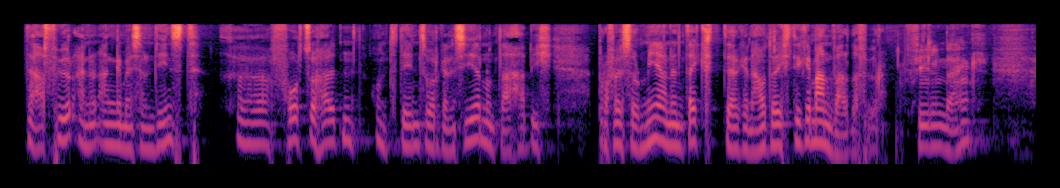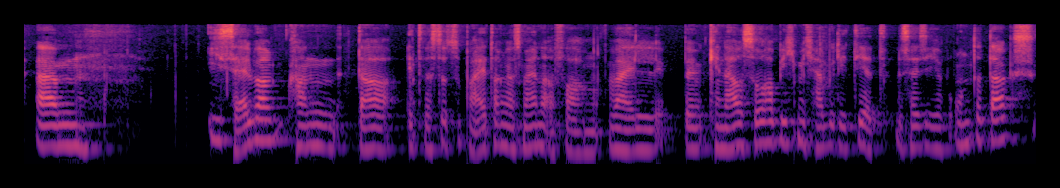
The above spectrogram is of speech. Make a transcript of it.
dafür einen angemessenen Dienst äh, vorzuhalten und den zu organisieren. Und da habe ich Professor Mian entdeckt, der genau der richtige Mann war dafür. Vielen Dank. Ähm, ich selber kann da etwas dazu beitragen aus meiner Erfahrung, weil genau so habe ich mich habilitiert. Das heißt, ich habe untertags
